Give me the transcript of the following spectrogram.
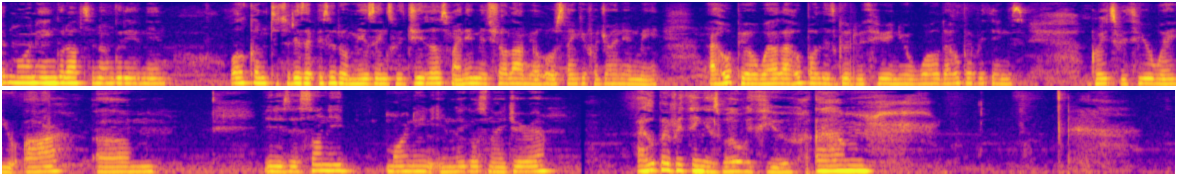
Good morning, good afternoon, good evening. Welcome to today's episode of Musings with Jesus. My name is Shola. I'm your host. Thank you for joining me. I hope you're well. I hope all is good with you in your world. I hope everything's great with you where you are. Um, it is a sunny morning in Lagos, Nigeria. I hope everything is well with you. Um,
